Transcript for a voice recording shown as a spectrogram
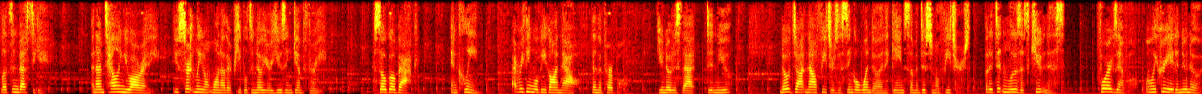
Let's investigate! And I'm telling you already, you certainly don't want other people to know you're using GIMP 3. So go back, and clean. Everything will be gone now, then the purple. You noticed that, didn't you? Notejot now features a single window and it gains some additional features, but it didn't lose its cuteness. For example, when we create a new node,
